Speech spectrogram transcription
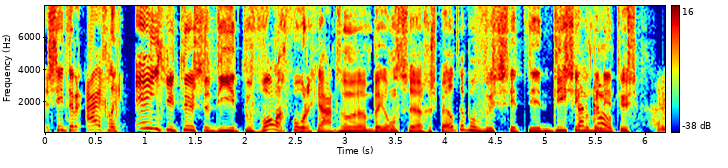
zit er eigenlijk eentje tussen die je toevallig vorig jaar bij ons eh, gespeeld hebben? Of zit die, die single er niet tussen?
